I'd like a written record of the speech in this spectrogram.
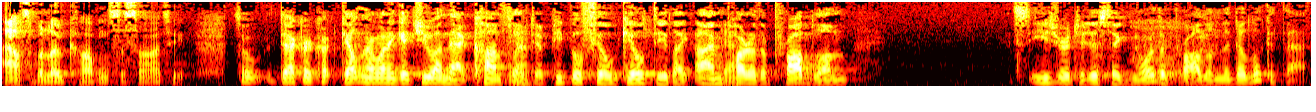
out of a low carbon society. So, Dacher Keltner, I want to get you on that conflict. Yeah. If people feel guilty, like I'm yeah. part of the problem, it's easier to just ignore the problem than to look at that.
